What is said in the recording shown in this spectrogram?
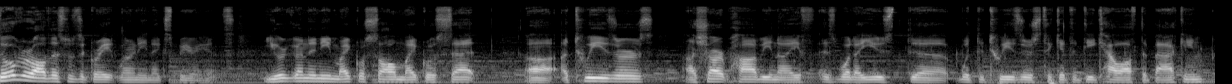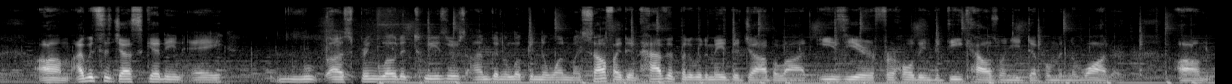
So, overall, this was a great learning experience. You're going to need microsol, microset, uh, a tweezers, a sharp hobby knife is what I used the, with the tweezers to get the decal off the backing. Um, I would suggest getting a uh, spring-loaded tweezers. I'm going to look into one myself. I didn't have it, but it would have made the job a lot easier for holding the decals when you dip them in the water. Um,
